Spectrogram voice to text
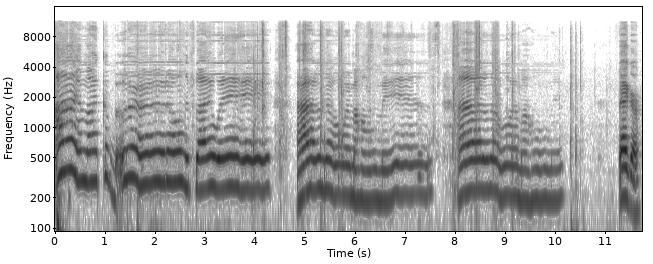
I am like a bird, I only fly away. I don't know where my home is. I don't know where my home is. Beggar.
